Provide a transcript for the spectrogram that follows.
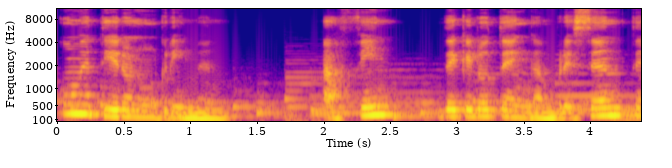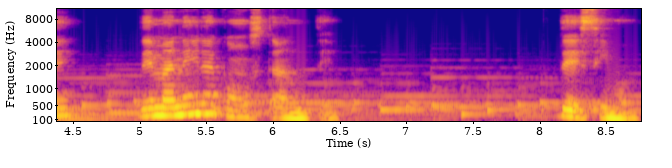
cometieron un crimen, a fin de que lo tengan presente de manera constante. Décimo.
